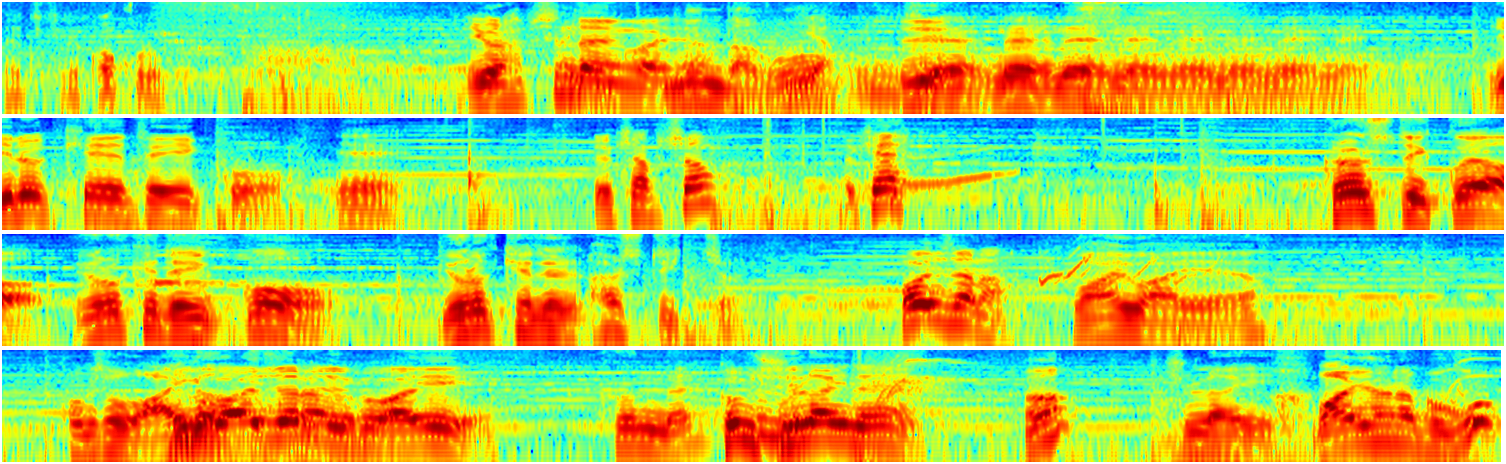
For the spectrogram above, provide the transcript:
이렇게 거꾸로. 이걸 합친다는 거 아니야? 있는다고 그지? 네네네네 네 네 네. 이렇게 돼 있고 예. 이렇게 합쳐? 이렇게? 그럴 수도 있고요. 이렇게 돼 있고 이렇게 할 수도 있죠. Y잖아. YY예요? 거기서 Y가 이거 Y잖아. 이거 Y. 그렇네. 그럼 줄라이네. 어? 줄라이. Y 하나 보고?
